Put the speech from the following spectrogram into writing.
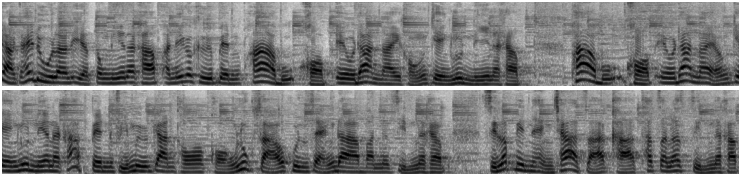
อยากจะให้ดูรายละเอียดตรงนี้นะครับ อันนี้ก็คือเป็นผ้าบุขอบเอวด้านในของกางเกงรุ่นนี้นะครับ ผ้าบุขอบเอวด้านในของเกงรุ่นนี้นะครับเป็นฝีมือการทอของลูกสาวคุณแสงดาบรรณศิลป์นะครับศิลปินแห่งชาติสาขาทัศนศิลป์นะครับ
